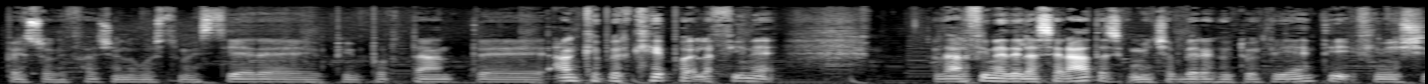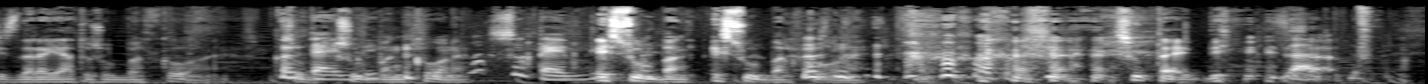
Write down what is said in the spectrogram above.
Penso che facendo questo mestiere è più importante, anche perché poi alla fine alla fine della serata si comincia a bere con i tuoi clienti finisci sdraiato sul balcone sul, sul, bancone sul teddy e sul, ban- e sul balcone su teddy esatto. esatto.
